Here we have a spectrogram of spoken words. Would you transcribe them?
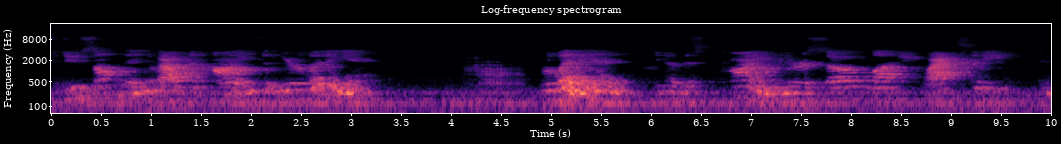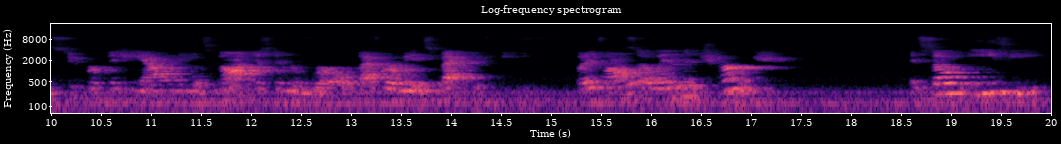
to do something about the times that we're living in. We're living in, you know, this time when there is so much laxity and superficiality. It's not just in the world, that's where we expect it to be, but it's also in the church. It's so easy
